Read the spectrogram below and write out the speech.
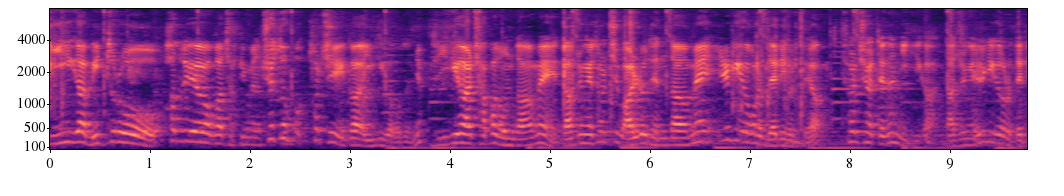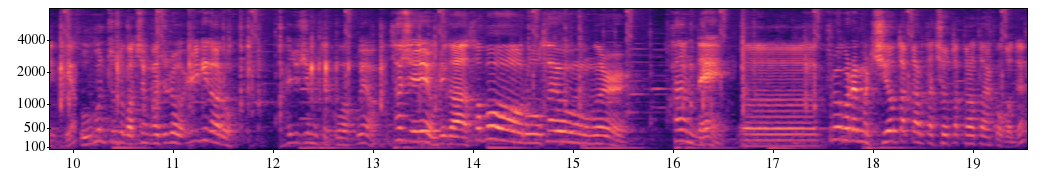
2기가 밑으로 하드웨어가 잡히면 최소 버- 설치가 2기가거든요. 2기가 잡아 놓은 다음에 나중에 설치 완료된 다음에 1기가로 내리면 돼요. 설치할 때는 2기가, 나중에 1기가로 내릴게요. 우분투도 마찬가지로 1기가로 해주시면 될 것 같고요. 사실 우리가 서버로 사용을 하는데 어, 프로그램을 지웠다 깔았다 지웠다 깔았다 할 거거든.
